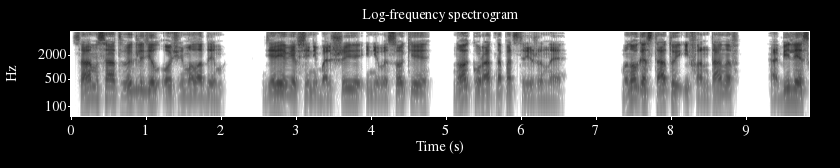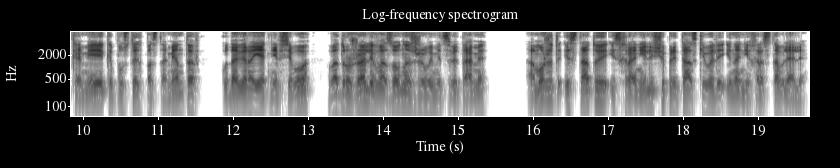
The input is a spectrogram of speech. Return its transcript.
Сам сад выглядел очень молодым. Деревья все небольшие и невысокие, но аккуратно подстриженные. Много статуй и фонтанов, обилие скамеек и пустых постаментов, куда, вероятнее всего, водружали вазоны с живыми цветами, а может и статуи из хранилища притаскивали и на них расставляли.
